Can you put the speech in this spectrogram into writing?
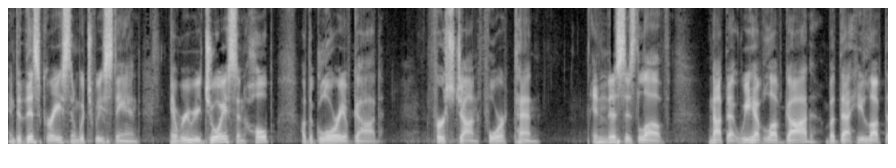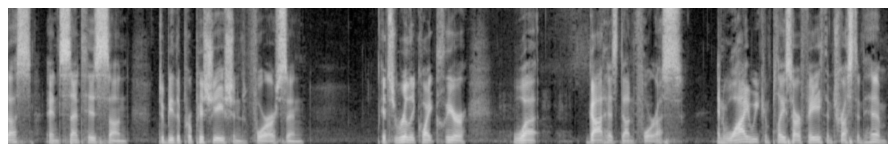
into this grace in which we stand and we rejoice in hope of the glory of God. 1 John 4:10 In this is love, not that we have loved God, but that he loved us and sent his son to be the propitiation for our sin. It's really quite clear what God has done for us and why we can place our faith and trust in him.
